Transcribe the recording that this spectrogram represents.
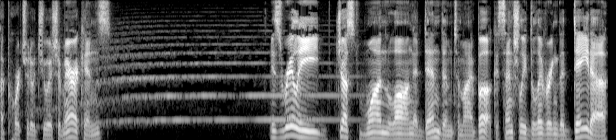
A Portrait of Jewish Americans is really just one long addendum to my book, essentially delivering the data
